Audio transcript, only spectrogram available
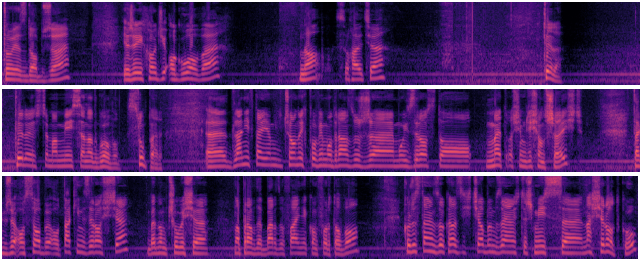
Tu jest dobrze. Jeżeli chodzi o głowę, no słuchajcie, tyle. Tyle jeszcze mam miejsca nad głową. Super. E, Dla niewtajemniczonych powiem od razu, że mój wzrost to 1,86 m. Także osoby o takim wzroście będą czuły się naprawdę bardzo fajnie, komfortowo. Korzystając z okazji, chciałbym zająć też miejsce na środku.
